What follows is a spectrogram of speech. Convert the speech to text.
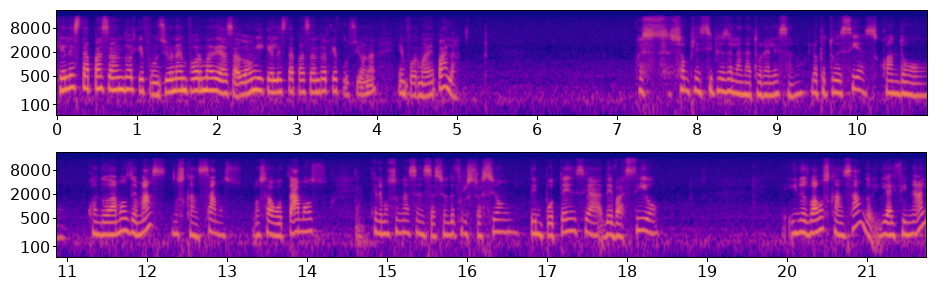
¿Qué le está pasando al que funciona en forma de asadón y qué le está pasando al que funciona en forma de pala? Pues son principios de la naturaleza, ¿no? Lo que tú decías, cuando, cuando damos de más, nos cansamos, nos agotamos, tenemos una sensación de frustración, de impotencia, de vacío, y nos vamos cansando. Y al final,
